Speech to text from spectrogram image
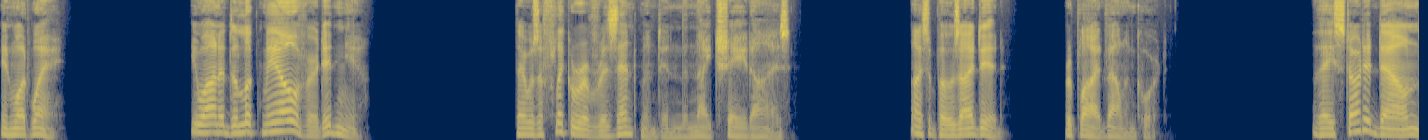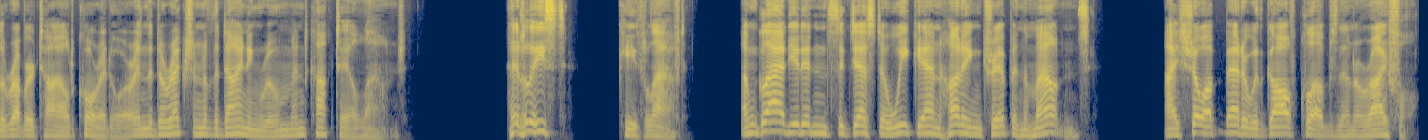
In what way? You wanted to look me over, didn't you? There was a flicker of resentment in the nightshade eyes. I suppose I did, replied Vallancourt. They started down the rubber tiled corridor in the direction of the dining room and cocktail lounge. At least, Keith laughed, I'm glad you didn't suggest a weekend hunting trip in the mountains. I show up better with golf clubs than a rifle.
